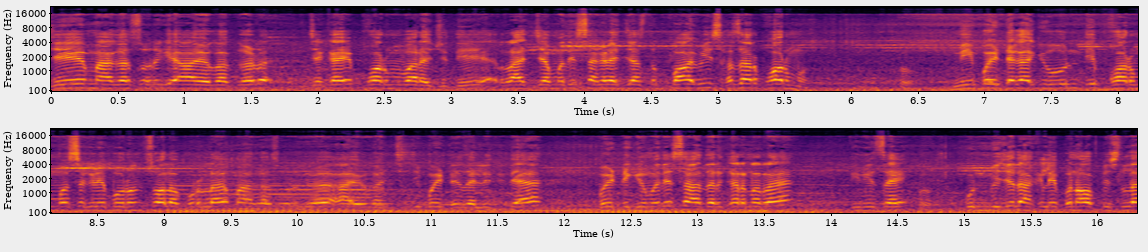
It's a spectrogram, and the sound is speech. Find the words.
जे मागासवर्गीय आयोगाकडं जे काही फॉर्म भरायचे होते राज्यामध्ये सगळ्यात जास्त बावीस हजार फॉर्म मी बैठका घेऊन ते फॉर्म सगळे भरून सोलापूरला मागासवर्ग आयोगांची जी बैठक झाली होती त्या बैठकीमध्ये सादर करणारा तिनेच आहे. कुणबीचे दाखले पण ऑफिसला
